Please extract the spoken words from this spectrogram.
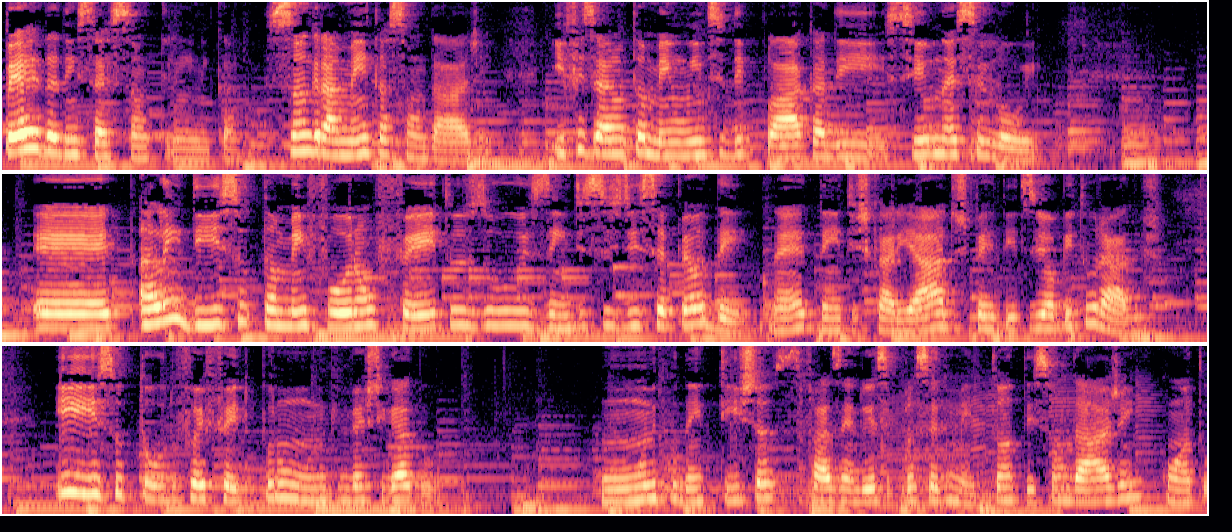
perda de inserção clínica, sangramento à sondagem e fizeram também um índice de placa de Silnesiloe é, além disso, também foram feitos os índices de CPOD, né, dentes cariados, perdidos e obturados. E isso tudo foi feito por um único investigador, um único dentista fazendo esse procedimento, tanto de sondagem quanto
